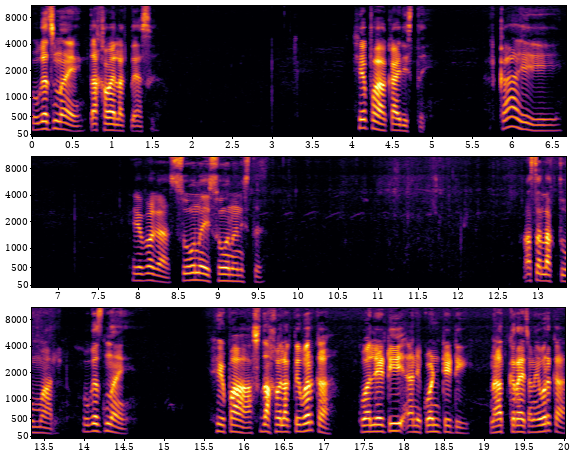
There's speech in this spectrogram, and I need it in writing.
उगाच नाही दाखवायला लागतंय असं. हे पहा काय दिसतंय. काय हे? बघा सोनं आहे सोनं दिसतं असा लागतो माल. उगच नाही. हे पहा असं दाखवावं लागते बरं का. क्वालिटी आणि क्वांटिटी नाद करायचा नाही बरं का.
